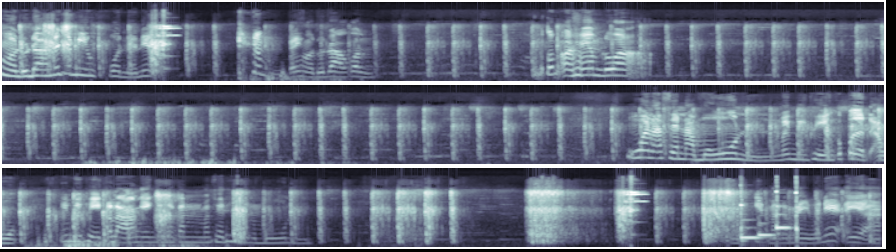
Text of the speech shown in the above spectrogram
หอดูดาวน่าจะมีคนนะเนี่ย ไปหอดูดาวก่อนต้องเอาแฮมด้วยว่านาเซนามูนไม่มีเพลงก็เปิดเอา ไม่มีเพลงก็ล้างเองก็แล้วกันมาเซนามูน วะเนี่ยไออา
